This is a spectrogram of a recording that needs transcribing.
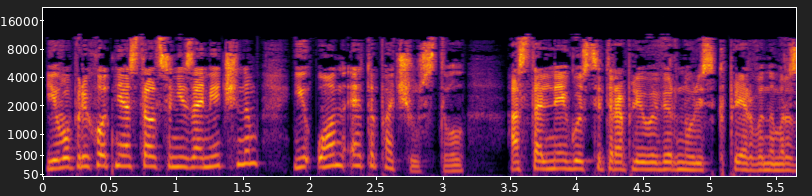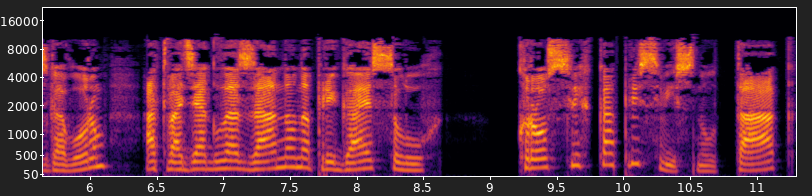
Его приход не остался незамеченным, и он это почувствовал. Остальные гости торопливо вернулись к прерванным разговорам, отводя глаза, но напрягая слух. Кросс слегка присвистнул. «Так,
